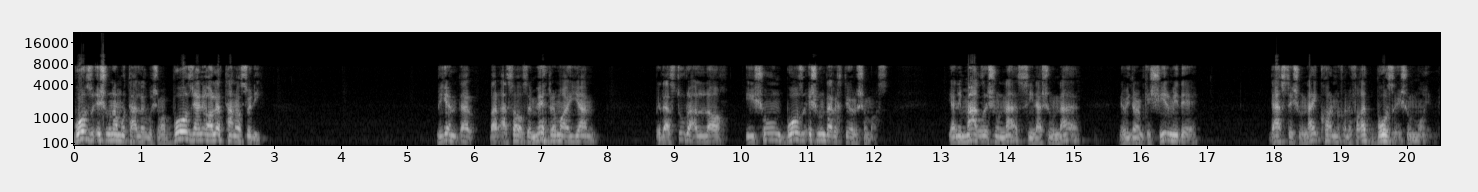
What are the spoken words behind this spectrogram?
بزشون هم متعلق به شما. بز یعنی آلت تناسلی. میگن در بر اساس مهر معین به دستور الله ایشون بزشون در اختیار شماست. یعنی مغزشون نه سینهشون نه نمی‌دونم که شیر میده دستشون نه کار می‌کنه فقط بزشون مهمه.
